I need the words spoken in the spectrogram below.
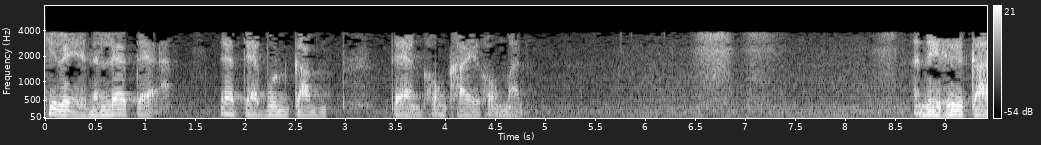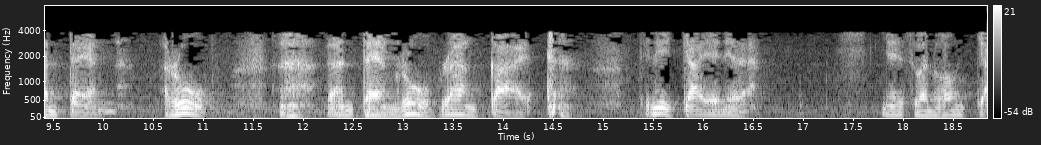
ขี้เหร่นั่นแล้วแต่แล้วแต่บุญกรรม แต่งของใครของมัน อันนี้คือการแต่งรูป การแต่งรูปร่างกาย ที่นี่ใจนี่แหละ ในส่วนของใจ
